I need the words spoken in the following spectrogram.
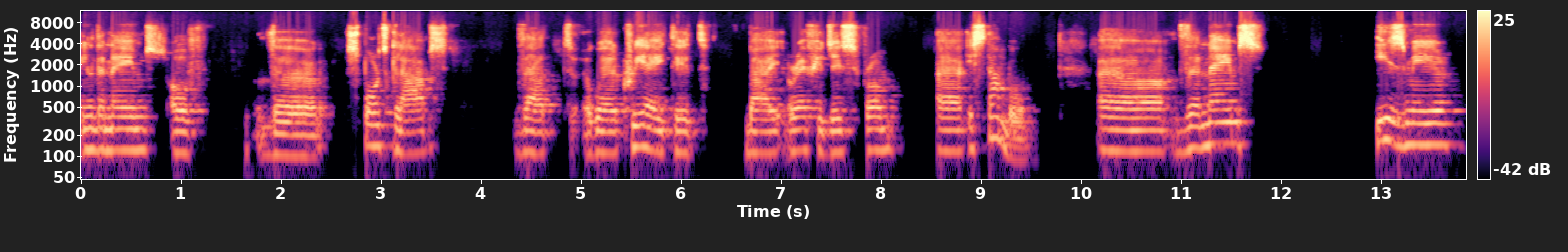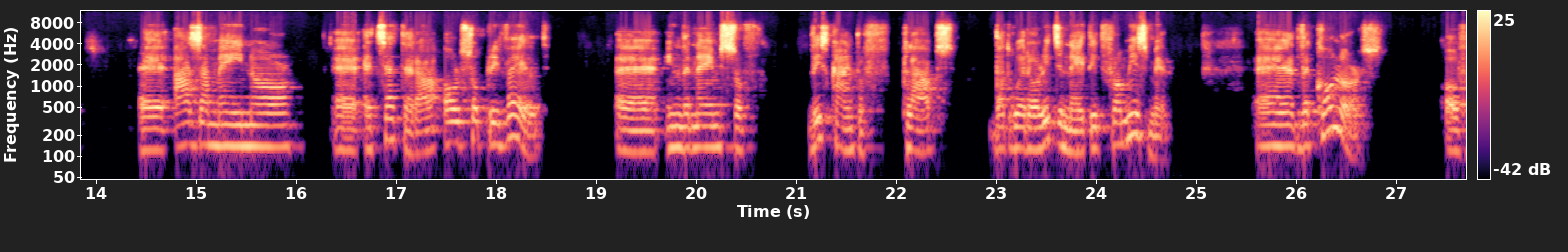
in the names of the sports clubs that were created by refugees from uh, Istanbul. Uh, the names Izmir, uh, uh, etc., also prevailed uh, in the names of this kind of clubs that were originated from Izmir. Uh, the colors of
